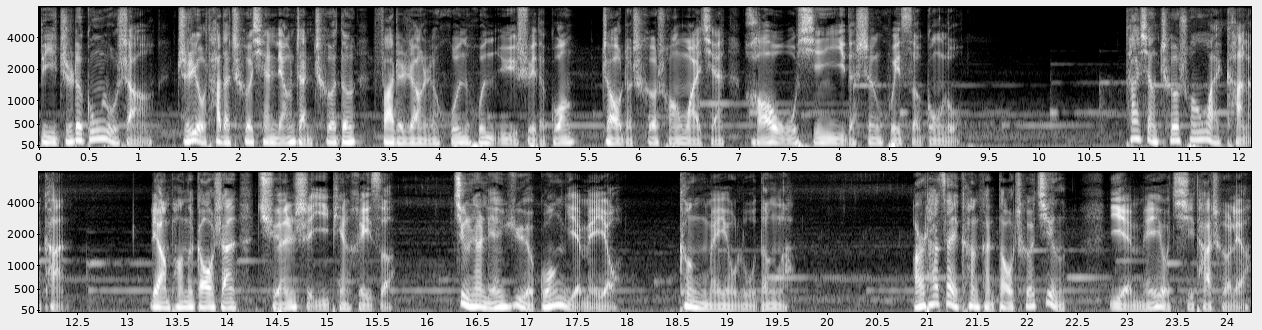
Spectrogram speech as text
笔直的公路上，只有他的车前两盏车灯发着让人昏昏欲睡的光，照着车窗外前毫无新意的深灰色公路。他向车窗外看了看，两旁的高山全是一片黑色，竟然连月光也没有，更没有路灯了。而他再看看倒车镜，也没有其他车辆。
